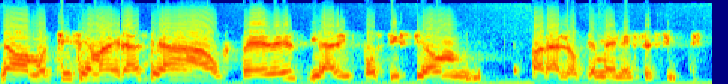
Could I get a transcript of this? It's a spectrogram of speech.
No, muchísimas gracias a ustedes y a disposición para lo que me necesiten.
